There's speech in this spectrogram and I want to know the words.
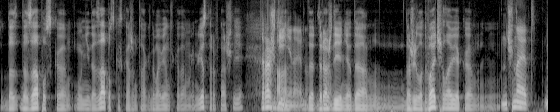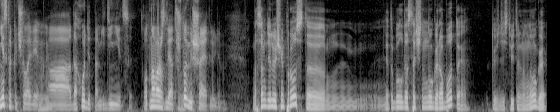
до, до запуска, ну не до запуска, скажем так, до момента, когда мы инвесторов нашли. До рождения, а, наверное. До, до рождения, да. Дожило два человека. Начинает несколько человек, угу. а доходит там единицы. Вот на ваш взгляд, что угу. мешает людям? На самом деле очень просто. Это было достаточно много работы, то есть действительно много,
